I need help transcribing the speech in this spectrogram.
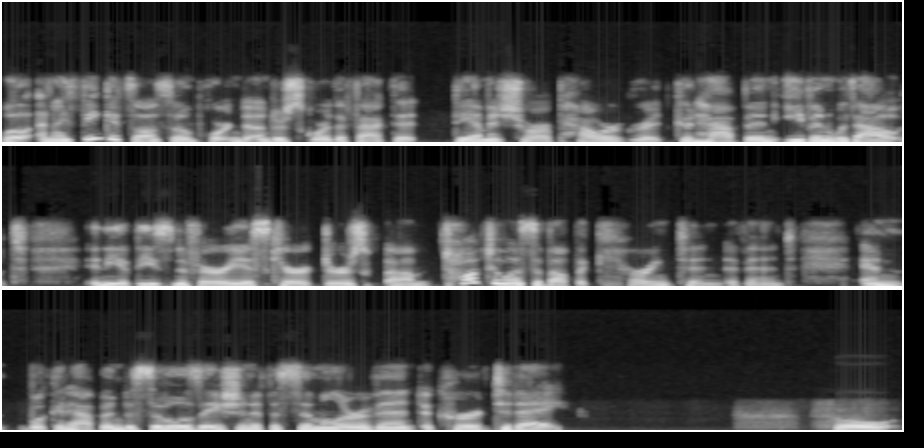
Well, and I think it's also important to underscore the fact that damage to our power grid could happen even without any of these nefarious characters. Um, talk to us about the Carrington event and what could happen to civilization if a similar event occurred today so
